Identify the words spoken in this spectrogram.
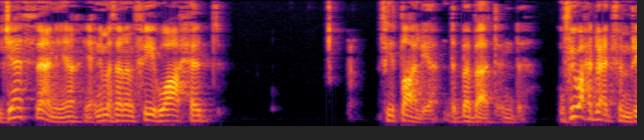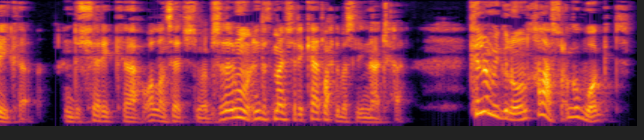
الجهة الثانية يعني مثلا في واحد في إيطاليا دبابات عنده. وفي واحد بعد في أمريكا عنده شركة. والله نسيت اسمها بس عنده ثمان شركات واحدة بس اللي ناجحة. كلهم يقولون خلاص عقب وقت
